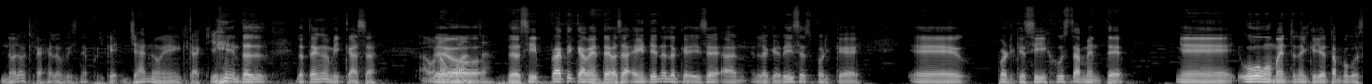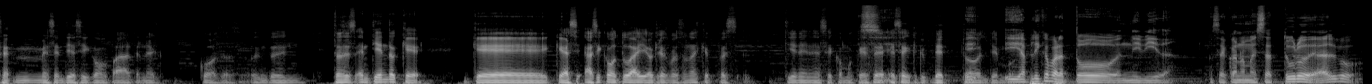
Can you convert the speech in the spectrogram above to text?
No lo traje a la oficina porque ya no entra aquí. Entonces lo tengo en mi casa. pero, pero, sí, prácticamente, o sea, entiendo lo que, dice, lo que dices porque, eh, porque sí, justamente eh, hubo un momento en el que yo tampoco me sentí así como para tener cosas. Entonces, entiendo que, que, así, como tú hay otras personas que pues tienen ese como que ese, ese de todo el tiempo. Y aplica para todo en mi vida. O sea, cuando me saturo de algo,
